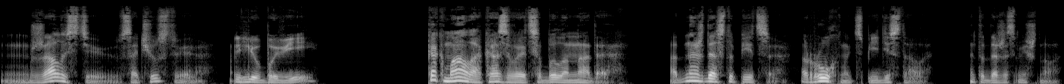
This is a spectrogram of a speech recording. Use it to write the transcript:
жалости, сочувствия, любви. Как мало, оказывается, было надо. Однажды оступиться, рухнуть с пьедестала. Это даже смешно.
